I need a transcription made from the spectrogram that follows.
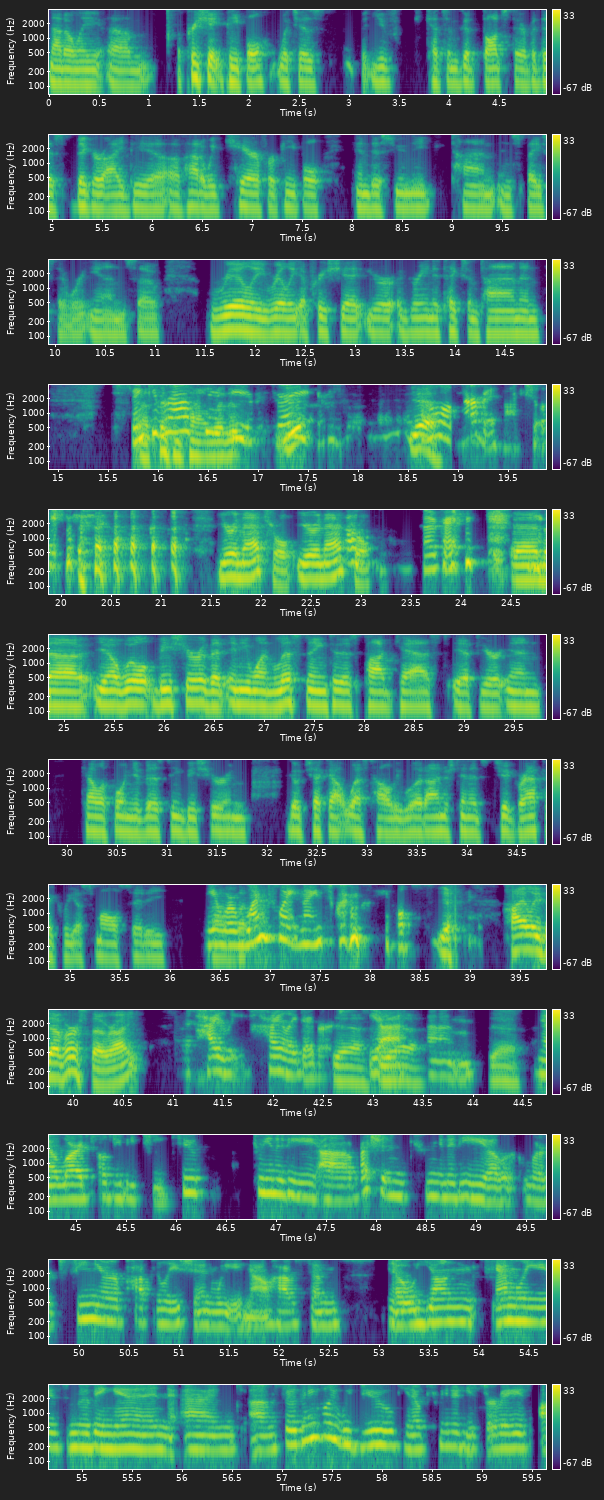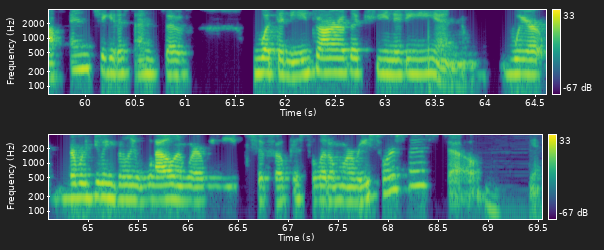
not only um, appreciate people, which is you've had some good thoughts there, but this bigger idea of how do we care for people in this unique time and space that we're in. So, really, really appreciate your agreeing to take some time and thank uh, you for asking me. It was very, yeah. was, yeah. a little nervous actually. You're a natural. You're a natural. Oh. Okay. and uh, you know, we'll be sure that anyone listening to this podcast, if you're in California visiting, be sure and go check out West Hollywood. I understand it's geographically a small city. Yeah, uh, we're 1.9 square miles. Yeah, highly diverse, though, right? It's highly, highly diverse. Yeah, yeah, yeah. Um, yeah. You know, large LGBTQ community, uh, Russian community, a large senior population. We now have some you know young families moving in. And um, so thankfully we do you know community surveys often to get a sense of what the needs are of the community and where where we're doing really well and where we need to focus a little more resources. So yeah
